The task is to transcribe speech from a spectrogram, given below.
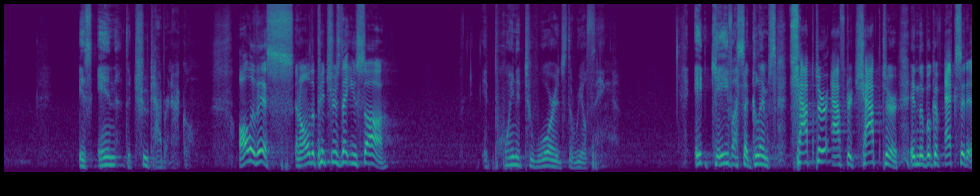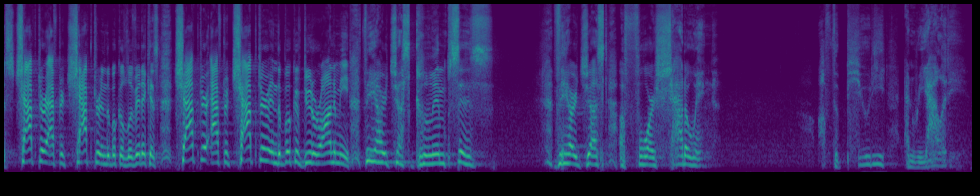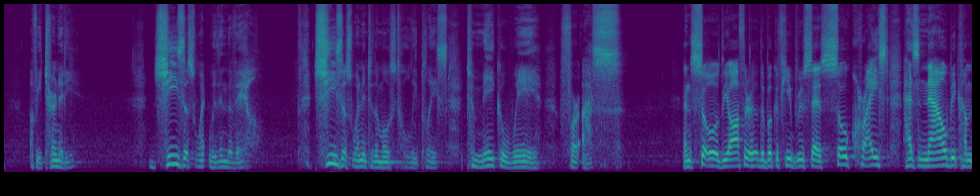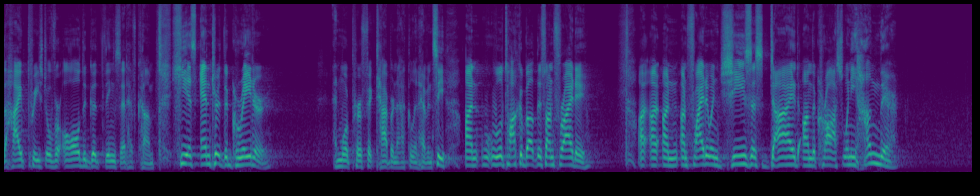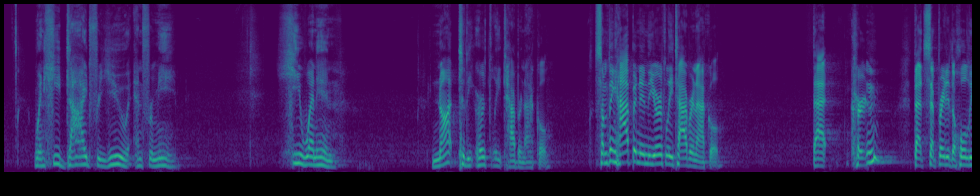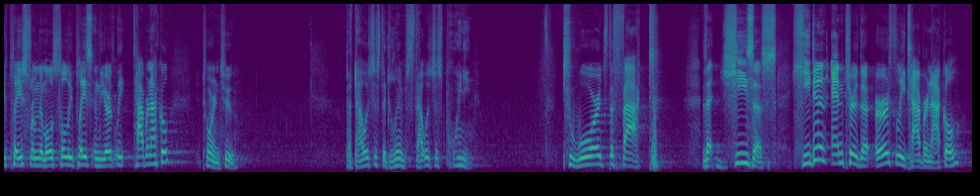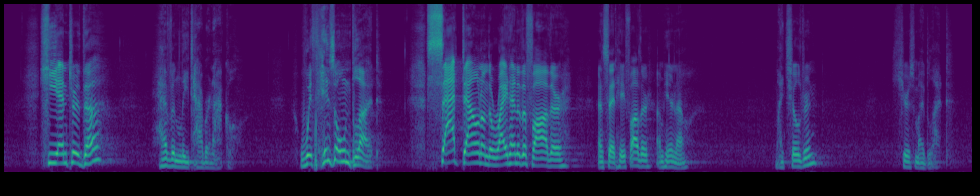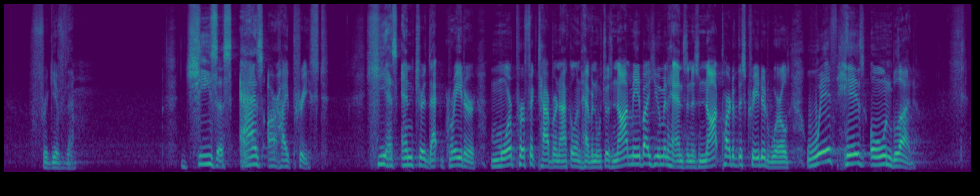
is in the true tabernacle. All of this and all the pictures that you saw, it pointed towards the real thing. It gave us a glimpse, chapter after chapter in the book of Exodus, chapter after chapter in the book of Leviticus, chapter after chapter in the book of Deuteronomy. They are just glimpses, they are just a foreshadowing of the beauty and reality of eternity. Jesus went within the veil. Jesus went into the most holy place to make a way for us. And so the author of the book of Hebrews says, So Christ has now become the high priest over all the good things that have come. He has entered the greater and more perfect tabernacle in heaven. See, on, we'll talk about this on Friday. On, on, on Friday, when Jesus died on the cross, when he hung there, when he died for you and for me, he went in, not to the earthly tabernacle. Something happened in the earthly tabernacle that curtain that separated the holy place from the most holy place in the earthly tabernacle, it tore in two. But that was just a glimpse, that was just pointing towards the fact that Jesus, he didn't enter the earthly tabernacle, he entered the heavenly tabernacle with his own blood, sat down on the right hand of the Father, and said, Hey, Father, I'm here now. My children, Here's my blood. Forgive them. Jesus, as our high priest, he has entered that greater, more perfect tabernacle in heaven, which was not made by human hands and is not part of this created world, with his own blood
